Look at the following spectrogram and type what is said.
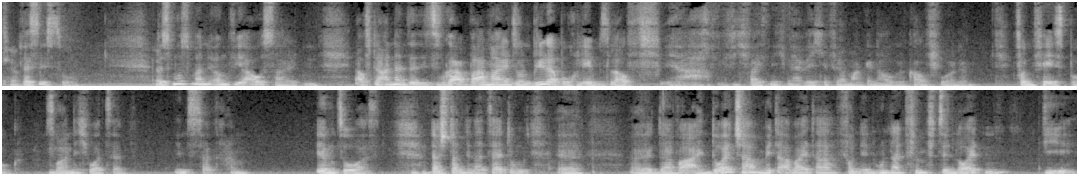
Tja. Das ist so. Das muss man irgendwie aushalten. Auf der anderen Seite sogar war mal so ein Bilderbuch-Lebenslauf, ja, ich weiß nicht mehr, welche Firma genau gekauft wurde, von Facebook. Es mhm. war nicht WhatsApp, Instagram, irgend sowas. Mhm. Da stand in der Zeitung, äh, äh, da war ein deutscher Mitarbeiter von den 115 Leuten, die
